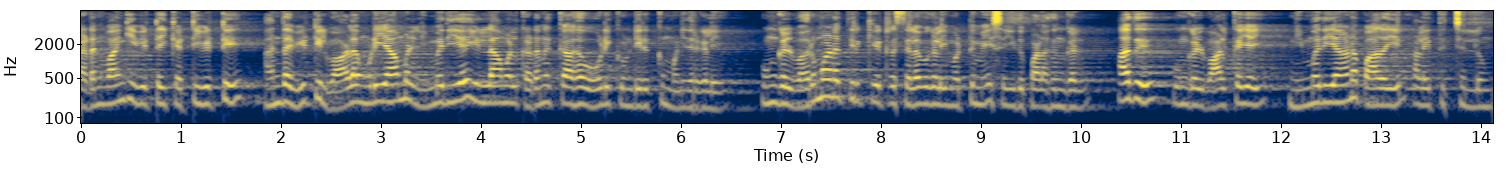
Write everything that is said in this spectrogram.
கடன் வாங்கி வீட்டை கட்டிவிட்டு அந்த வீட்டில் வாழ முடியாமல் நிம்மதியே இல்லாமல் கடனுக்காக ஓடிக்கொண்டிருக்கும் மனிதர்களே உங்கள் வருமானத்திற்கேற்ற செலவுகளை மட்டுமே செய்து பழகுங்கள். அது உங்கள் வாழ்க்கையை நிம்மதியான பாதையில் அழைத்துச் செல்லும்.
